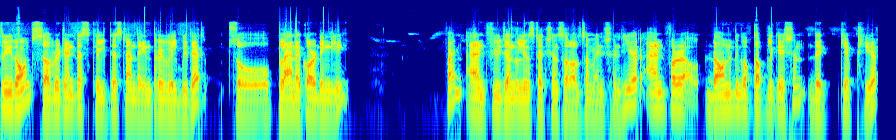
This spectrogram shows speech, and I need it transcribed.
three rounds so written test, skill test and the interview will be there. So plan accordingly. Fine. And few general instructions are also mentioned here. And for downloading of the application they kept here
